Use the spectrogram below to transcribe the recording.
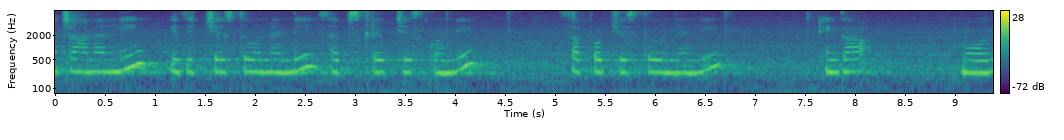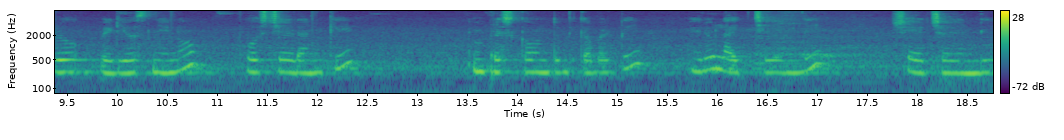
నా ఛానల్ని విజిట్ చేస్తూ ఉండండి సబ్స్క్రైబ్ చేసుకోండి సపోర్ట్ చేస్తూ ఉండండి. ఇంకా మోర్ వీడియోస్ నేను పోస్ట్ చేయడానికి ఇంప్రెస్గా ఉంటుంది కాబట్టి మీరు లైక్ చేయండి షేర్ చేయండి.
